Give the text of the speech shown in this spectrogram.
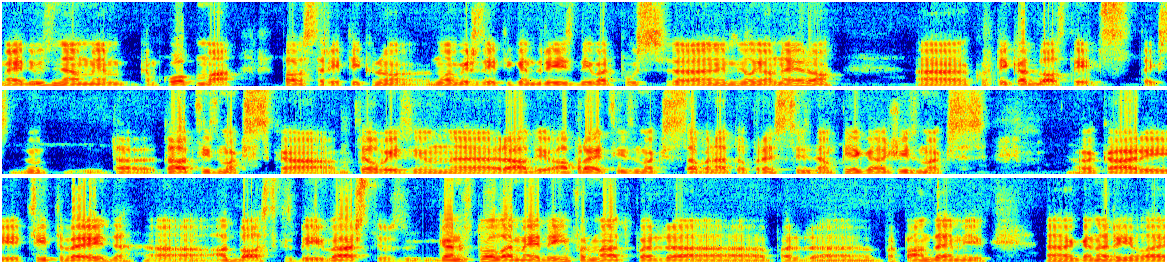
mēdīju uzņēmumiem, kam kopumā ir pavasarī tika no, novirzīti gandrīz 2,5 uh, miljonu eiro, uh, kur tika atbalstīts teiks, nu, tā, tādas izmaksas kā televīzija un uh, rādio apraides izmaksas, abonēto preses izdevumu piegāžu izmaksas, kā arī cita veida atbalsti, kas bija vērsti uz, gan uz to, lai mēdī informētu par, par, par pandēmiju, gan arī, lai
